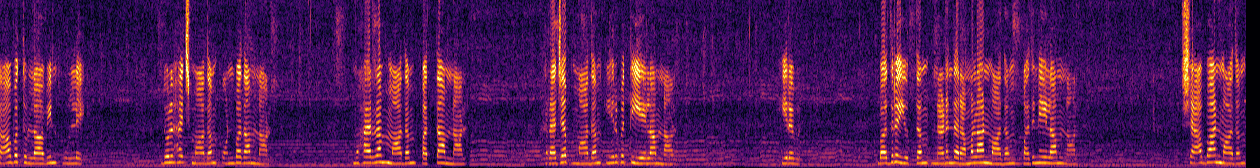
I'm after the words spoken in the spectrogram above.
காபத்துல்லாவின் உள்ளே. துல்ஹஜ் மாதம் ஒன்பதாம் நாள். முஹர்ரம் மாதம் பத்தாம் நாள். ரஜப் மாதம் இருபத்தி ஏழாம் நாள். இரவு. பத்ர யுத்தம் நடந்த ரமலான் மாதம் பதினேழாம் நாள். ஷாபான் மாதம்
